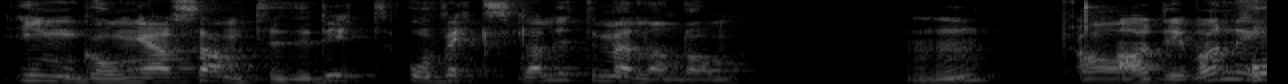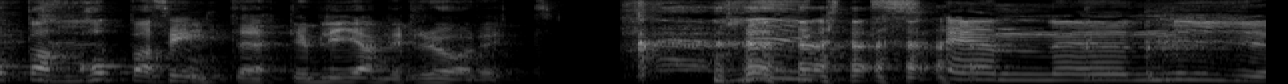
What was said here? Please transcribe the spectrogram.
ingångar samtidigt och växla lite mellan dem. Ja, det var nytt. Hoppas, hoppas inte. Det blir jävligt rörigt. Likt en uh, ny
